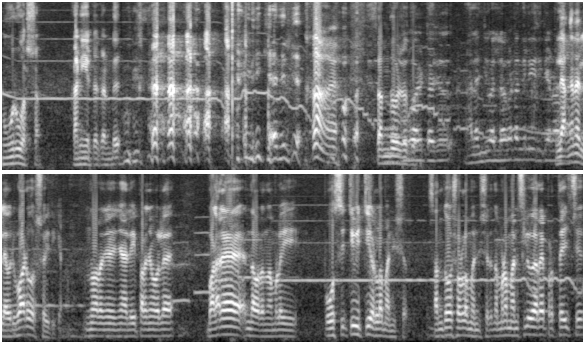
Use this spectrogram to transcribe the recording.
നൂറ് വർഷം കണിയൊക്കെ കണ്ട്. ഇരിക്കാനില്ല. സന്തോഷത്തോടെ. പോയിട്ടൊരു നാലഞ്ച് കൊല്ലം കൊണ്ടെങ്കിലും ഇരിക്കണം. അല്ല അങ്ങനെയല്ല ഒരുപാട് വർഷം ഇരിക്കണം. എന്ന് പറഞ്ഞു കഴിഞ്ഞാൽ ഈ പറഞ്ഞ പോലെ വളരെ എന്താ പറയുക നമ്മൾ ഈ പോസിറ്റിവിറ്റി ഉള്ള മനുഷ്യർ സന്തോഷമുള്ള മനുഷ്യർ. നമ്മുടെ മനസ്സിൽ വേറെ പ്രത്യേകിച്ച്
